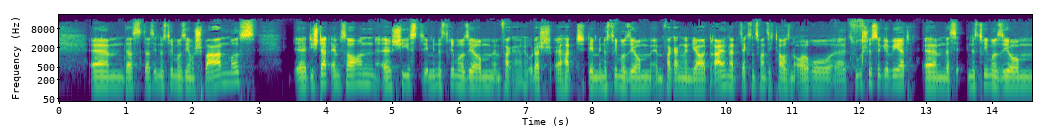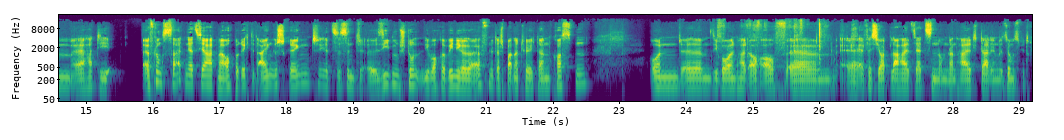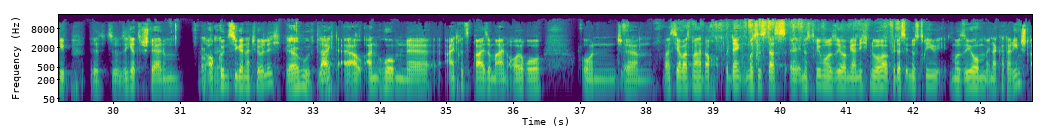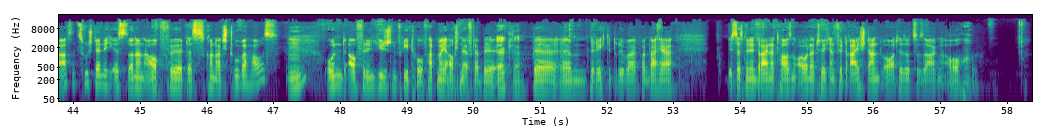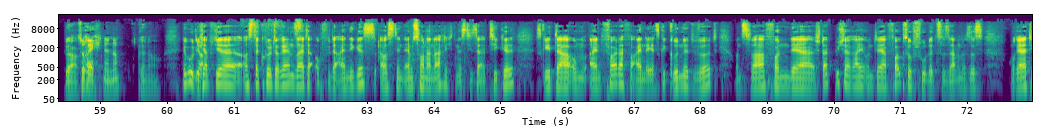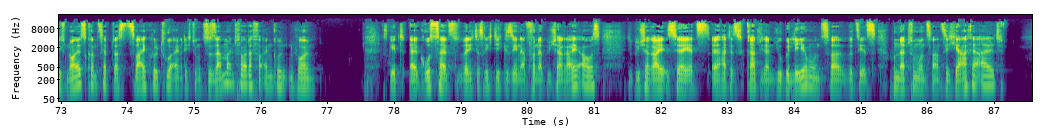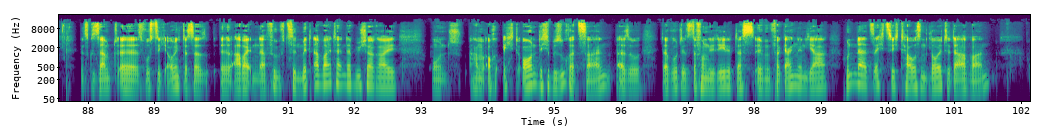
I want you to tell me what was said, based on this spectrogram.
ähm, dass das Industriemuseum sparen muss die Stadt Emshorn äh, schießt dem Industriemuseum im Ver oder äh, hat dem Industriemuseum im vergangenen Jahr 326.000 Euro äh, Zuschüsse gewährt. Ähm, das Industriemuseum äh, hat die Öffnungszeiten jetzt ja, hat man auch berichtet, eingeschränkt. Jetzt sind äh, sieben Stunden die Woche weniger geöffnet. Das spart natürlich dann Kosten. Und ähm, sie wollen halt auch auf ähm, äh, FSJler halt setzen, um dann halt da den Museumsbetrieb äh, sicherzustellen. Okay. Auch günstiger natürlich. Ja, gut. Klar. Leicht äh, angehobene Eintrittspreise um einen Euro. Und ähm, was ja, was man halt auch bedenken muss, ist, dass äh, Industriemuseum ja nicht nur für das Industriemuseum in der Katharinenstraße zuständig ist, sondern auch für das Konrad-Struve-Haus mhm. und auch für den jüdischen Friedhof. Hat man ja auch schon öfter be ja, be ähm, berichtet drüber. Von daher ist das mit den 300.000 Euro natürlich dann für drei Standorte sozusagen auch ja, zu klar. rechnen. Ne? Genau. Ja gut, ja. ich habe hier aus der kulturellen Seite auch wieder einiges. Aus den Emshorner Nachrichten ist dieser Artikel. Es geht da um einen Förderverein, der jetzt gegründet wird, und zwar von der Stadtbücherei und der Volkshochschule zusammen. Das ist ein relativ neues Konzept, dass zwei Kultureinrichtungen zusammen einen Förderverein gründen wollen. Es geht äh, großteils, wenn ich das richtig gesehen habe, von der Bücherei aus. Die Bücherei ist ja jetzt, äh, hat jetzt gerade wieder ein Jubiläum und zwar wird sie jetzt 125 Jahre alt. Insgesamt, äh, das wusste ich auch nicht, dass da äh, arbeiten da 15 Mitarbeiter in der Bücherei und haben auch echt ordentliche Besucherzahlen. Also da wurde jetzt davon geredet, dass im vergangenen Jahr 160.000 Leute da waren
